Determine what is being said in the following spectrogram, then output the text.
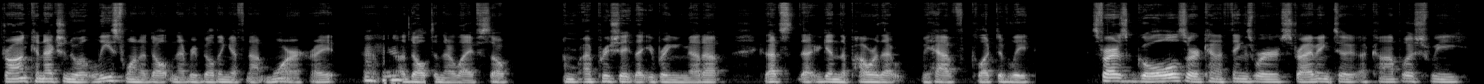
strong connection to at least one adult in every building, if not more, right? Mm-hmm. adult in their life. So Um, I appreciate that you're bringing that up. That's that, again the power that we have collectively. As far as goals or kind of things we're striving to accomplish, we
